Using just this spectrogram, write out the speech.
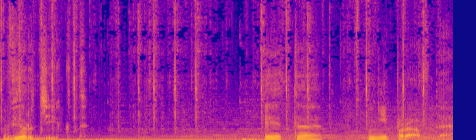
Вердикт. Это неправда.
